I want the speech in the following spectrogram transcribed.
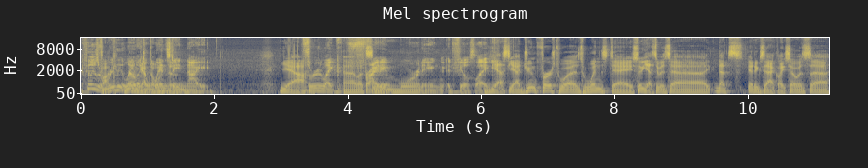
I feel like it was fuck, really late, like a Wednesday night Yeah. through like Uh, Friday see. morning. It feels like. Yes, yeah. June first was Wednesday, so yes, it was. Uh, that's it exactly. So it was uh,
